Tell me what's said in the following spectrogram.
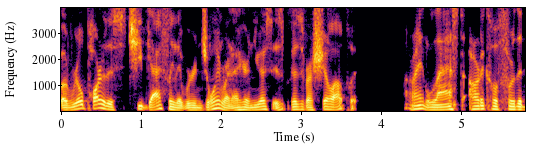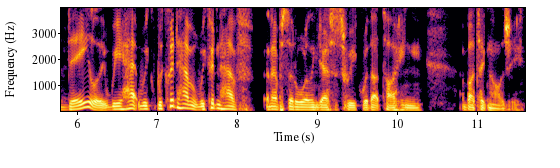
a real part of this cheap gasoline that we're enjoying right now here in the U.S. is because of our shale output. All right, last article for the daily. We had we, we couldn't have we couldn't have an episode of Oil and Gas this week without talking about technology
